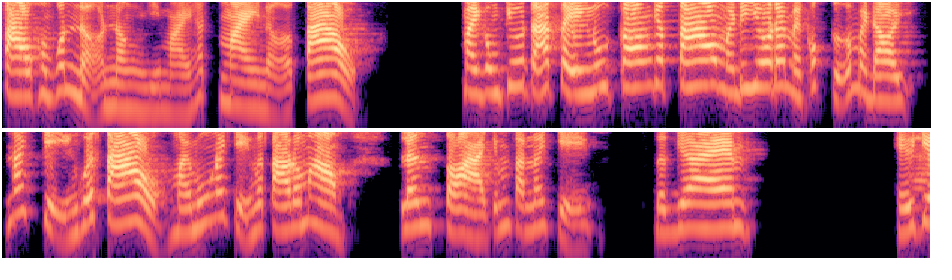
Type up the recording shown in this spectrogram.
tao không có nợ nần gì mày hết mày nợ tao. Mày còn chưa trả tiền nuôi con cho tao mày đi vô đây mày có cửa mày đòi nói chuyện với tao. Mày muốn nói chuyện với tao đúng không? Lên tòa chúng ta nói chuyện. Được chưa em? Hiểu chưa?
